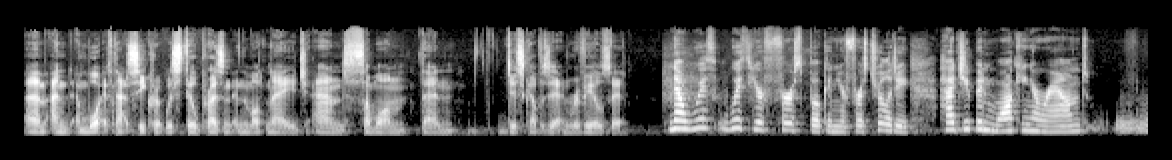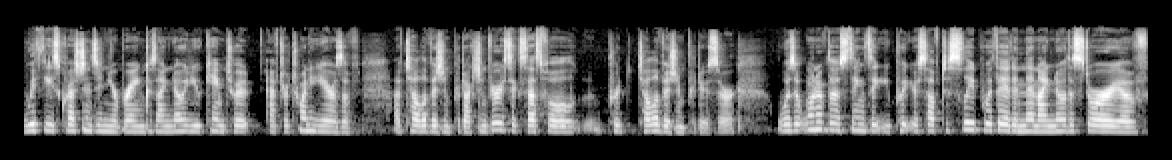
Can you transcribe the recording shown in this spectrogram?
um, and and what if that secret was still present in the modern age and someone then discovers it and reveals it now, with with your first book and your first trilogy, had you been walking around with these questions in your brain? Because I know you came to it after 20 years of, of television production, very successful pro- television producer. Was it one of those things that you put yourself to sleep with it, and then I know the story of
